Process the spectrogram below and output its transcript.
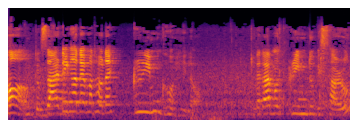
অঁ ষ্টাৰ্টিঙতে মুঠতে ক্ৰীম ঘঁহি লওঁ বেটা মই ক্ৰীমটো বিচাৰোঁ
